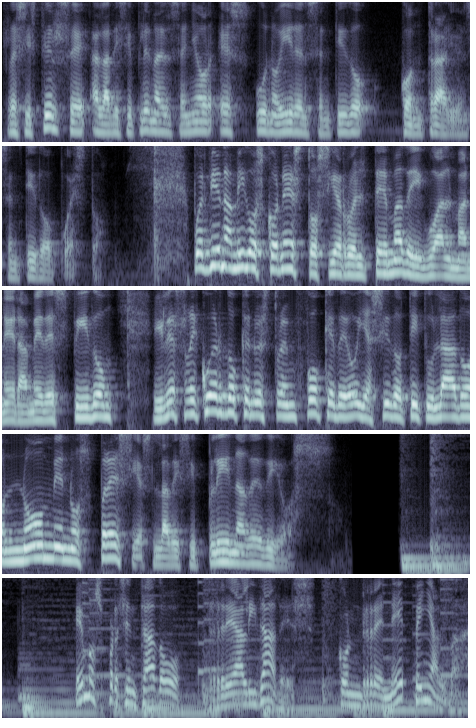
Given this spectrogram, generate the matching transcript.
resistirse a la disciplina del Señor es uno ir en sentido contrario, en sentido opuesto. Pues bien amigos, con esto cierro el tema, de igual manera me despido y les recuerdo que nuestro enfoque de hoy ha sido titulado No menosprecies la disciplina de Dios. Hemos presentado Realidades con René Peñalba.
